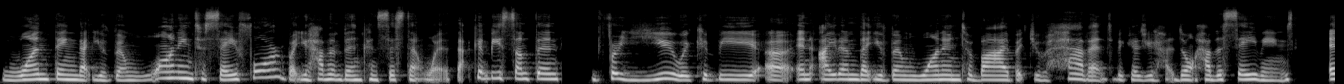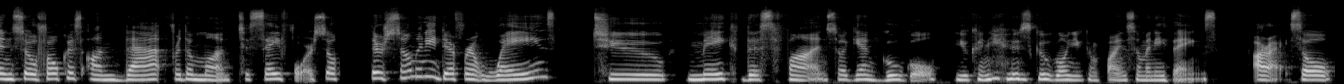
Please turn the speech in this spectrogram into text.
one thing that you've been wanting to save for, but you haven't been consistent with. That can be something for you, it could be uh, an item that you've been wanting to buy, but you haven't because you ha- don't have the savings. And so focus on that for the month to save for. So there's so many different ways to make this fun. So again, Google, you can use Google and you can find so many things. All right. So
